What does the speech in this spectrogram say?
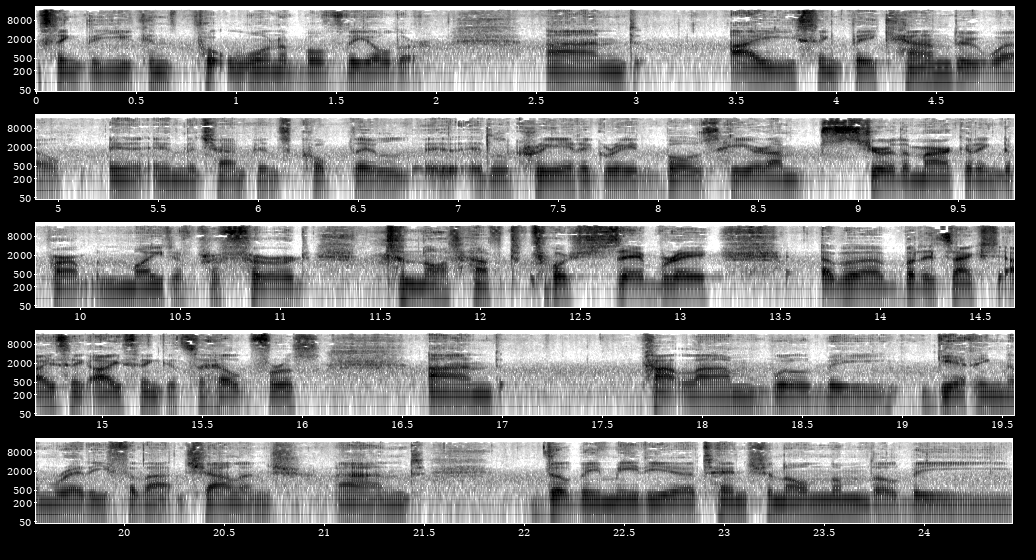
think that you can put one above the other and I think they can do well in, in, the Champions Cup. They'll, it'll create a great buzz here. I'm sure the marketing department might have preferred to not have to push Zebre, uh, but it's actually I think I think it's a help for us, and Pat Lam will be getting them ready for that challenge and there'll be media attention on them. There'll be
